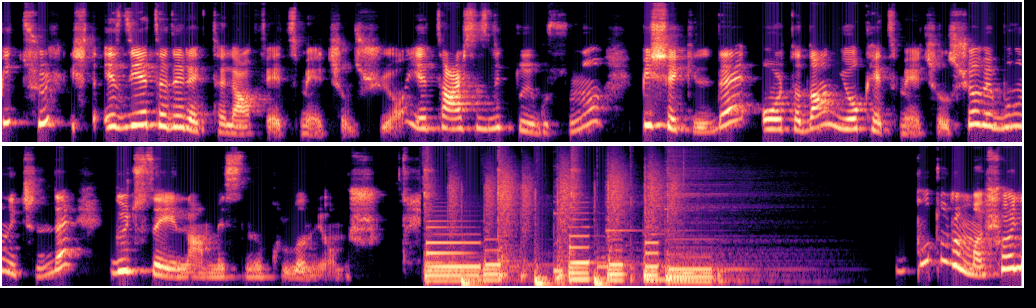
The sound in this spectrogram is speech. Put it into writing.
bir tür, işte, eziyet ederek telafi etmeye çalışıyor. Yetersizlik duygusunu bir şekilde ortadan yok etmeye çalışıyor ve bunun için de güç zehirlenmesini kullanıyormuş. Bu duruma şöyle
